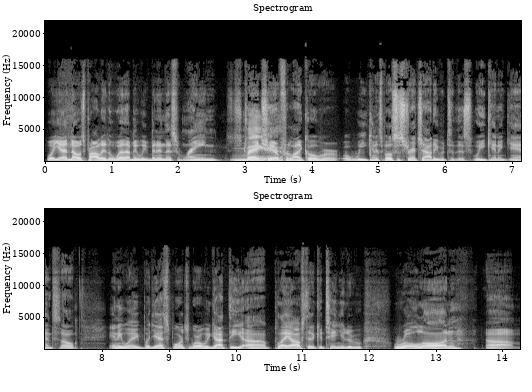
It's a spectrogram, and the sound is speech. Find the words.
Well, yeah, no, it's probably the weather. I mean, we've been in this rain stretch Man. here for like over a week, and it's supposed to stretch out even to this weekend again. So, anyway, but yeah, sports world, we got the uh, playoffs that continue to roll on. Um,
